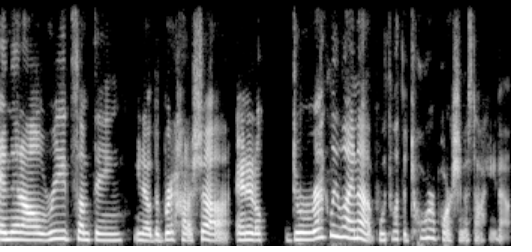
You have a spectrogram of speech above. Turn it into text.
and then I'll read something, you know, the Brit Hadashah, and it'll directly line up with what the Torah portion is talking about.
